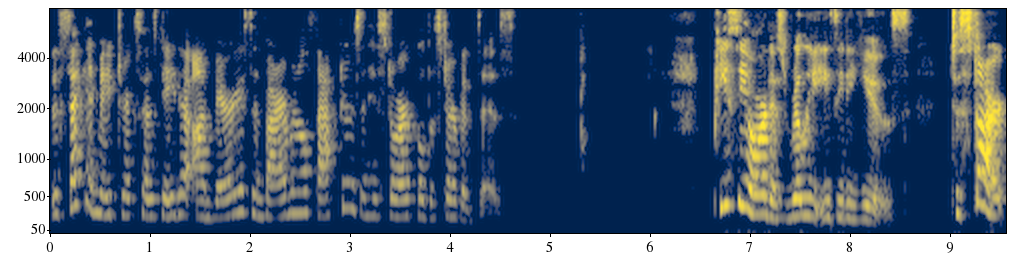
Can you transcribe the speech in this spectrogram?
The second matrix has data on various environmental factors and historical disturbances. PCORD is really easy to use. To start,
